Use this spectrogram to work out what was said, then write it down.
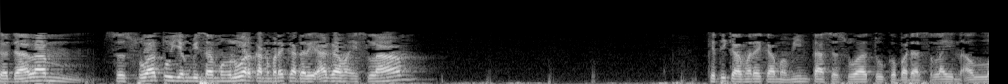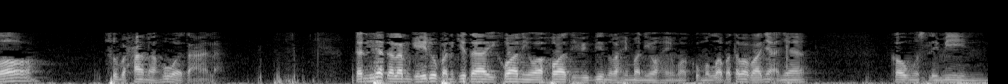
ke dalam sesuatu yang bisa mengeluarkan mereka dari agama Islam ketika mereka meminta sesuatu kepada selain Allah Subhanahu wa taala. Dan lihat dalam kehidupan kita ikhwani wa akhwati fiddin rahimani wa rahimakumullah betapa banyaknya kaum muslimin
